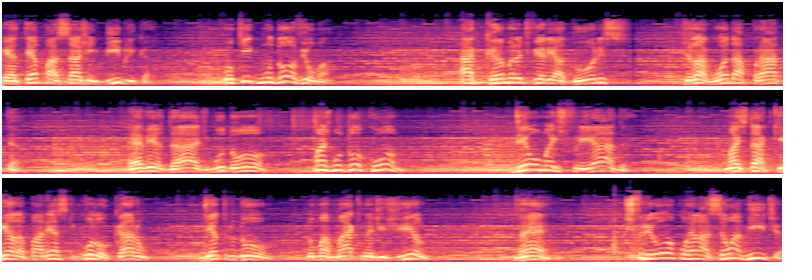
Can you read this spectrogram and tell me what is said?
É até a passagem bíblica. O que mudou, Vilma? A Câmara de Vereadores de Lagoa da Prata é verdade, mudou. Mas mudou como? Deu uma esfriada, mas daquela parece que colocaram dentro do, de uma máquina de gelo, né? Esfriou com relação à mídia.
